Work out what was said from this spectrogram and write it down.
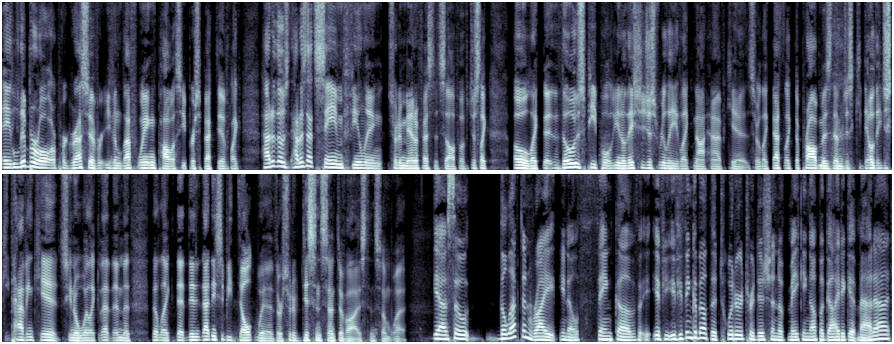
a liberal or progressive or even left wing policy perspective, like how do those how does that same feeling sort of manifest itself of just like oh like the, those people you know they should just really like not have kids or like that's like the problem is them just keep, oh they just keep having kids you know where like that and that that like that that needs to be dealt with or sort of disincentivized in some way. Yeah, so the left and right, you know, think of if you if you think about the Twitter tradition of making up a guy to get mad at,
